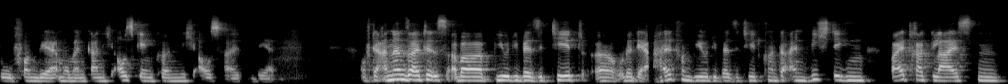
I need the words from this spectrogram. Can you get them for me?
wovon wir im Moment gar nicht ausgehen können, nicht aushalten werden. Auf der anderen Seite ist aber Biodiversität äh, oder der Erhalt von Biodiversität könnte einen wichtigen Beitrag leisten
